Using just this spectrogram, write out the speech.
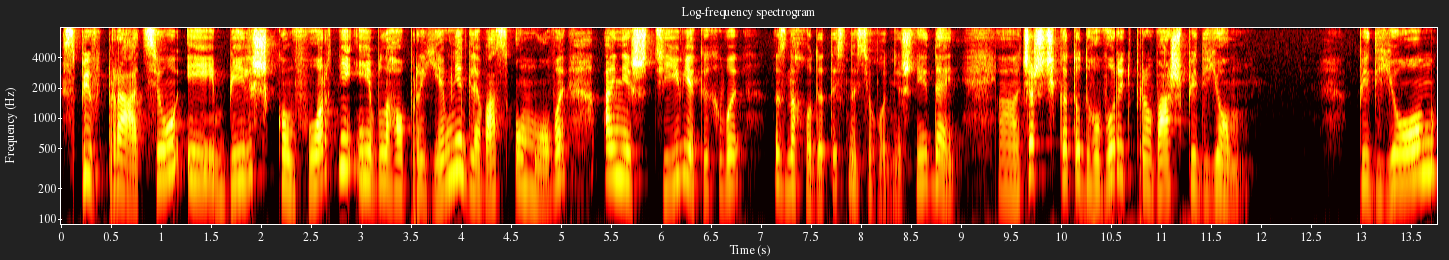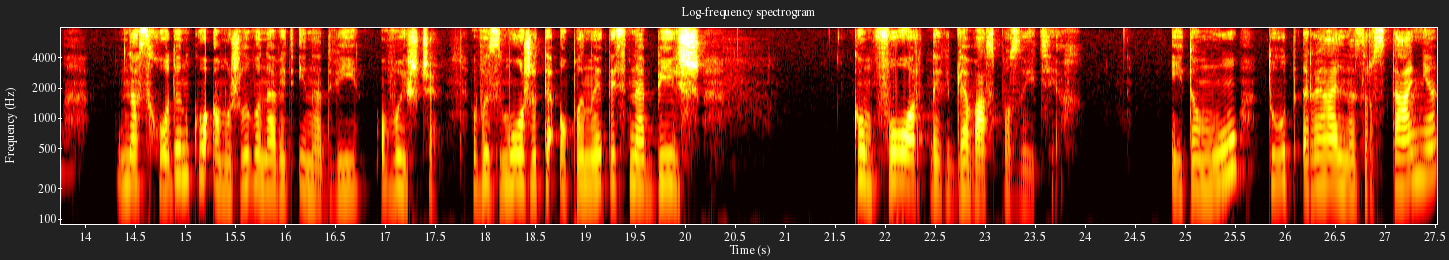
співпрацю і більш комфортні і благоприємні для вас умови, аніж ті, в яких ви знаходитесь на сьогоднішній день. А, Чашечка тут говорить про ваш підйом. Підйом на сходинку, а можливо навіть і на дві вище. Ви зможете опинитись на більш комфортних для вас позиціях. І тому тут реальне зростання,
